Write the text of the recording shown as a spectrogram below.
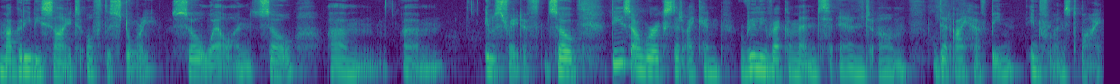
Maghribi side of the story so well and so um, um, illustrative. So these are works that I can really recommend and um, that I have been influenced by.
